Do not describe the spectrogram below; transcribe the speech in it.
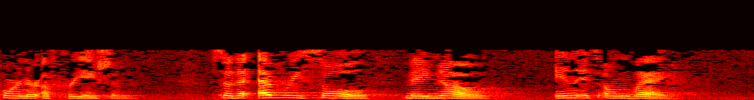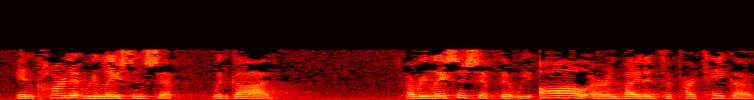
corner of creation so that every soul may know in its own way, incarnate relationship with God. A relationship that we all are invited to partake of.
